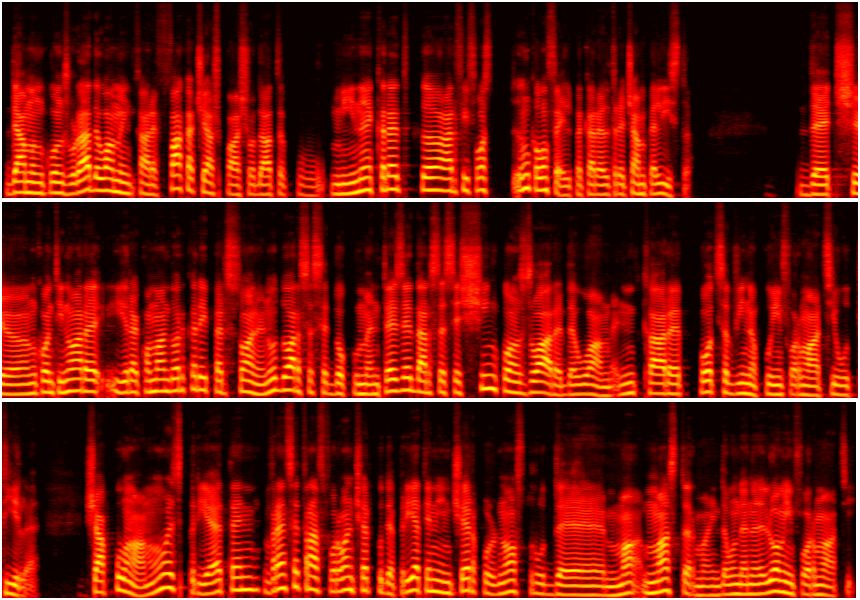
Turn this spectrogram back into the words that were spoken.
de a mă înconjura de oameni care fac aceeași pași odată cu mine, cred că ar fi fost încă un fail pe care îl treceam pe listă. Deci, în continuare, îi recomand oricărei persoane nu doar să se documenteze, dar să se și înconjoare de oameni care pot să vină cu informații utile. Și acum, mulți prieteni, vrem să transformăm cercul de prieteni în cercul nostru de mastermind, de unde ne luăm informații.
